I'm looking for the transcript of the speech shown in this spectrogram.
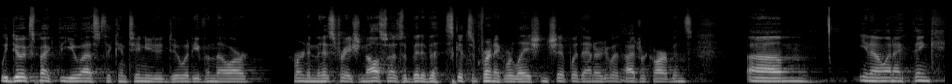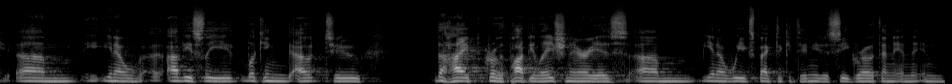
We do expect the U.S. to continue to do it, even though our current administration also has a bit of a schizophrenic relationship with energy, with hydrocarbons. Um, you know, and I think, um, you know, obviously looking out to the high growth population areas, um, you know, we expect to continue to see growth in, in, in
